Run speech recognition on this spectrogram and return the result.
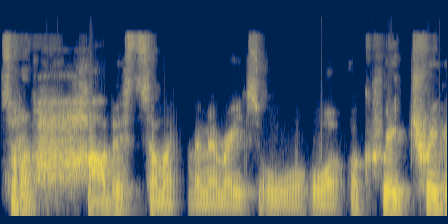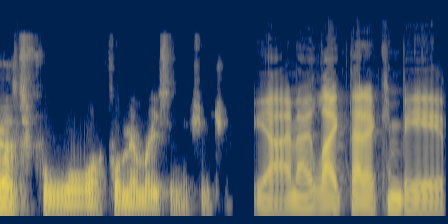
sort of harvest some of the memories or, or or create triggers for for memories in the future. Yeah, and I like that it can be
